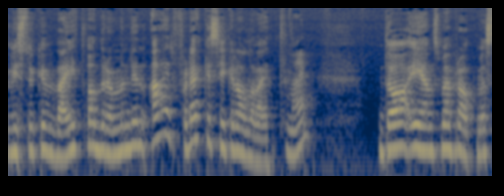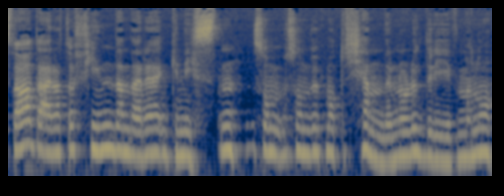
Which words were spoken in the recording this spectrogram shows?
hvis du ikke veit hva drømmen din er, for det er ikke sikkert alle veit, da igjen som jeg pratet med i stad, det er at å finne den derre gnisten som, som du på en måte kjenner når du driver med noe.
